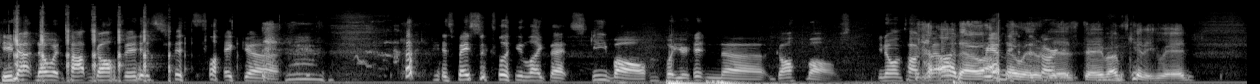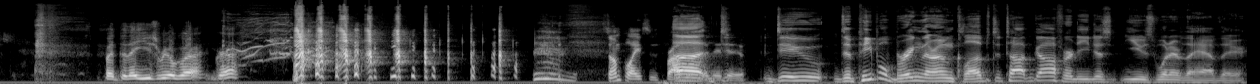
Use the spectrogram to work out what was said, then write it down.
Do you not know what Top Golf is? It's like uh, it's basically like that skee ball, but you're hitting uh, golf balls. You know what I'm talking about? I know, I know hit what it target. is, Dave. I'm kidding, man. But do they use real gra- grass? Some places probably Uh, they do. Do do people bring their own clubs to Top Golf, or do you just use whatever they have there?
